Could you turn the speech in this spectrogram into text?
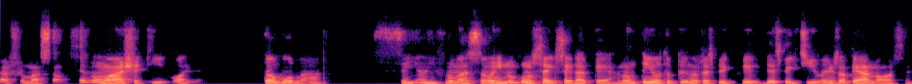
afirmação? Você não acha que, olha, estamos lá, sem a informação, a gente não consegue sair da Terra, não tem outro, outra perspe- perspectiva, a gente só tem a nossa.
